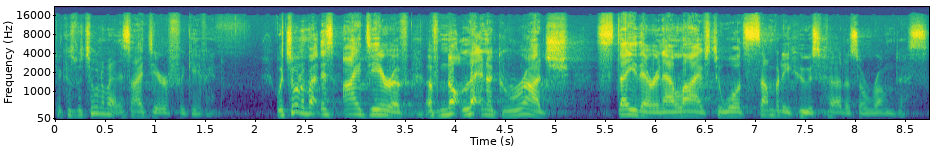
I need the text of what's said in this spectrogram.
Because we're talking about this idea of forgiving. We're talking about this idea of, of not letting a grudge stay there in our lives towards somebody who's hurt us or wronged us.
